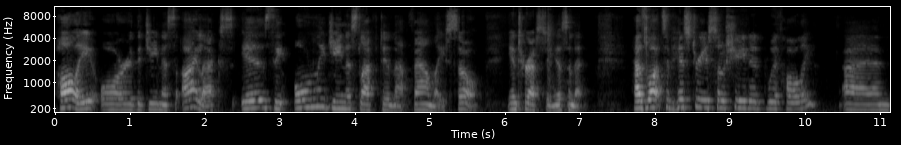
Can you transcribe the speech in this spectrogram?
holly or the genus Ilex is the only genus left in that family. So interesting, isn't it? Has lots of history associated with holly. Um,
